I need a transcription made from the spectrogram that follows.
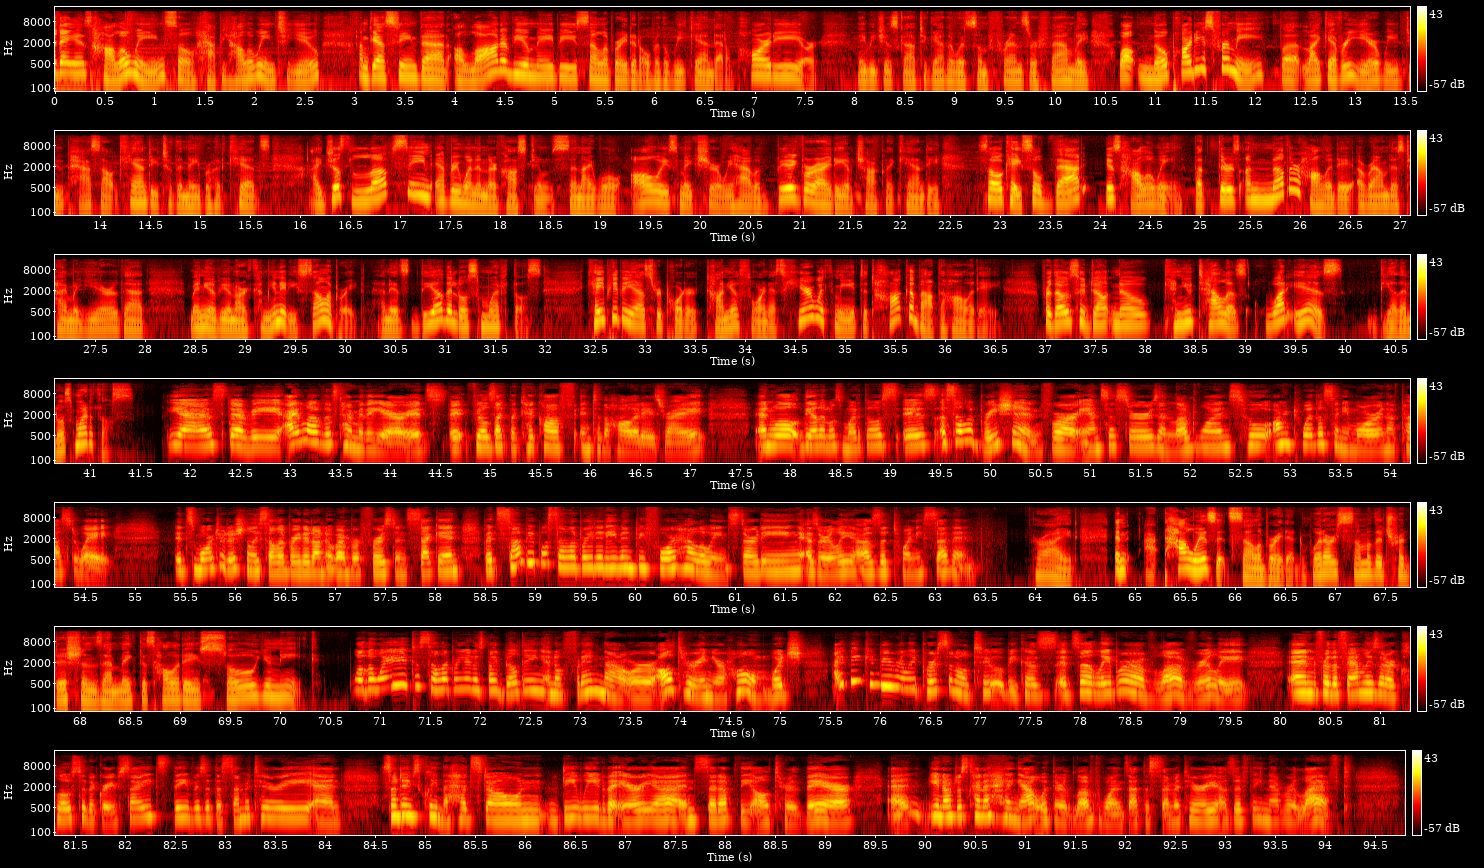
Today is Halloween, so happy Halloween to you. I'm guessing that a lot of you maybe celebrated over the weekend at a party or maybe just got together with some friends or family. Well, no parties for me, but like every year, we do pass out candy to the neighborhood kids. I just love seeing everyone in their costumes, and I will always make sure we have a big variety of chocolate candy. So, okay, so that is Halloween, but there's another holiday around this time of year that many of you in our community celebrate, and it's Dia de los Muertos. KPBS reporter Tania Thorne is here with me to talk about the holiday. For those who don't know, can you tell us what is Dia de los Muertos. Yes, Debbie. I love this time of the year. It's it feels like the kickoff into the holidays, right? And well, Dia de los Muertos is a celebration for our ancestors and loved ones who aren't with us anymore and have passed away. It's more traditionally celebrated on November 1st and 2nd, but some people celebrate it even before Halloween, starting as early as the 27th. Right. And uh, how is it celebrated? What are some of the traditions that make this holiday so unique? Well, the way to celebrate it is by building an ofrenda or altar in your home, which I think can be really personal too, because it's a labor of love, really. And for the families that are close to the grave sites, they visit the cemetery and sometimes clean the headstone, de-weed the area, and set up the altar there. And, you know, just kind of hang out with their loved ones at the cemetery as if they never left.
